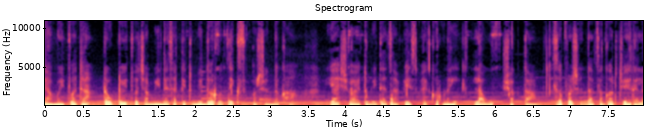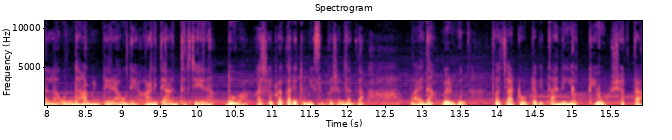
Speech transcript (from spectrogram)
यामुळे त्वचा टवटवी त्वचा मिळण्यासाठी तुम्ही दररोज एक सफरचंद खा. याशिवाय तुम्ही त्याचा फेस पॅक करूनही लावू शकता. सफरचंदाचा गर चेहऱ्याला लावून दहा मिनटे राहू द्या आणि त्यानंतर चेहरा धुवा. अशा प्रकारे तुम्ही सफरचंदाचा फायदा मिळवून त्वचा टवटवीत आणि यंग ठेवू शकता.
